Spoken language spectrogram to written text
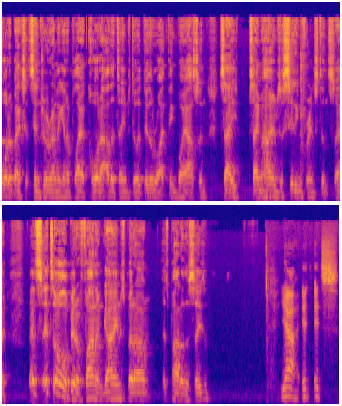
quarterbacks at centre are only going to play a quarter. Other teams do it, do the right thing by us, and say say Mahomes is sitting, for instance. So it's it's all a bit of fun and games, but um, it's part of the season. Yeah, it, it's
